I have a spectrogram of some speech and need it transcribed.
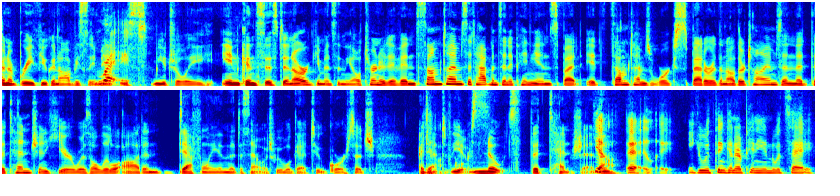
in a brief you can obviously make Right. these mutually inconsistent arguments in the alternative. And sometimes it happens in opinions, but it sometimes works better than other times. And the, the tension here was a little odd and definitely in the dissent, which we will get to, Gorsuch ident- you know, notes the tension. Yeah, uh, you would think an opinion would say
